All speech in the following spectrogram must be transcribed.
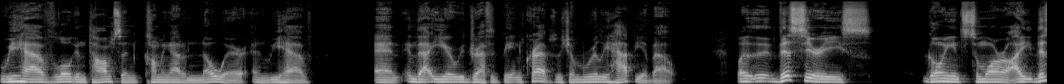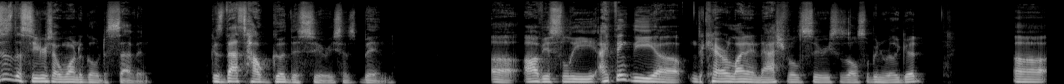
we have Logan Thompson coming out of nowhere, and we have, and in that year we drafted Peyton Krebs, which I'm really happy about. But this series going into tomorrow, I this is the series I want to go to seven because that's how good this series has been. Uh, obviously, I think the uh, the Carolina Nashville series has also been really good. Uh,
